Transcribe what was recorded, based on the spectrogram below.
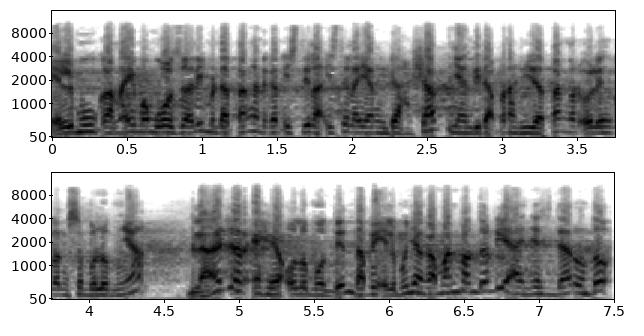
ilmu karena Imam Ghazali mendatangkan dengan istilah-istilah yang dahsyat yang tidak pernah didatangkan oleh orang sebelumnya. Belajar Ihya Ulumuddin tapi ilmunya nggak manfaat untuk dia hanya sedar untuk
